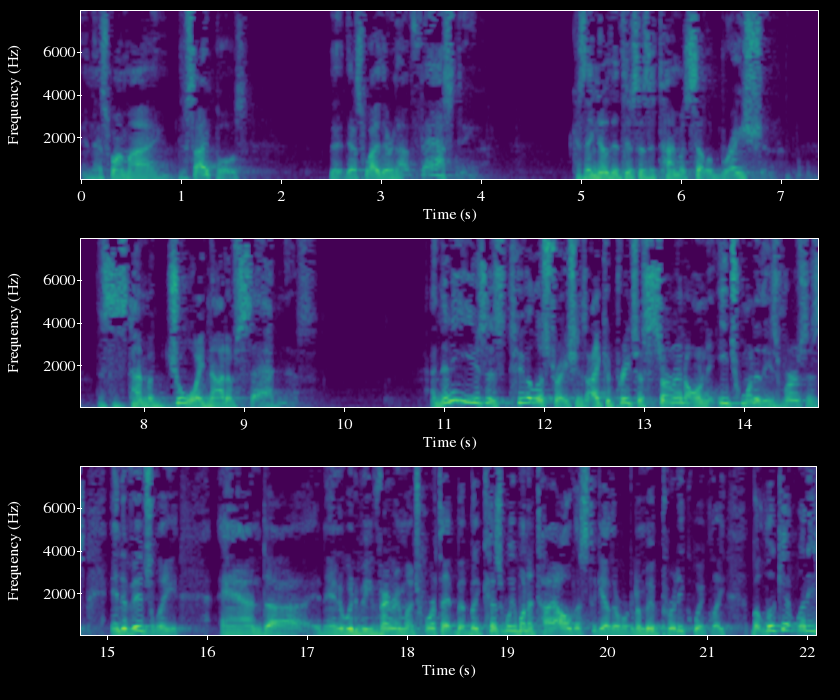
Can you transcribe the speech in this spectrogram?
and that's why my disciples, that's why they're not fasting because they know that this is a time of celebration. This is a time of joy, not of sadness. And then he uses two illustrations. I could preach a sermon on each one of these verses individually, and, uh, and it would be very much worth it. But because we want to tie all this together, we're going to move pretty quickly. But look at what he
